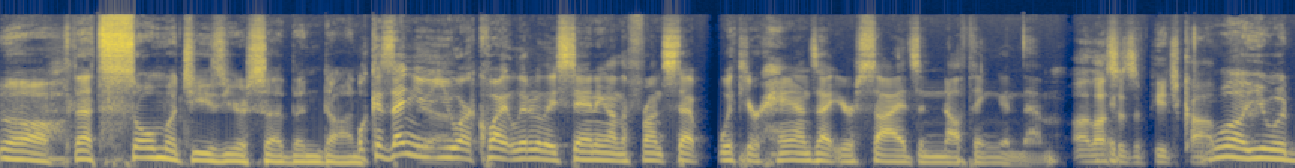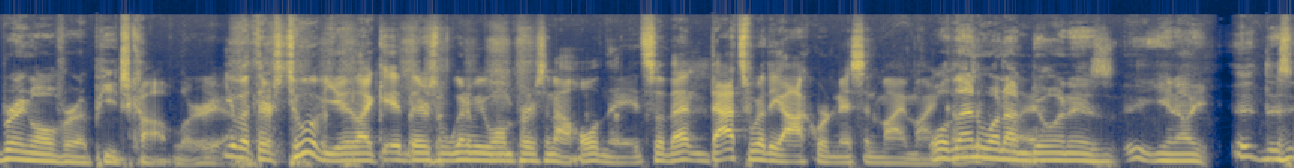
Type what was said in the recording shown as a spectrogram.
oh, that's so much easier said than done. Well, because then you Yeah. you are quite literally standing on the front step with your hands at your sides and nothing in them. Unless it's a peach cobbler. Well, you would bring over a peach cobbler. Yeah, but there's two of you. Like there's going to be one person not holding it. So then that's where the awkwardness in my mind. Well, comes then into what I'm doing is, you know, it- this,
